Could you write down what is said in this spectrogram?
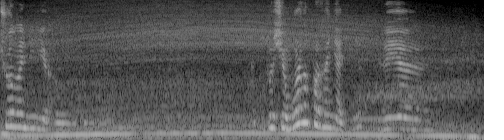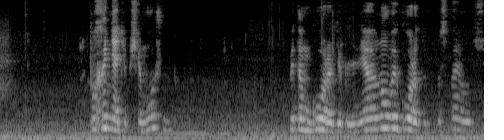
Чё она не ехала? Вообще можно погонять, нет? Или я... Погонять вообще можно? В этом городе, блин. Я новый город тут поставил и все.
